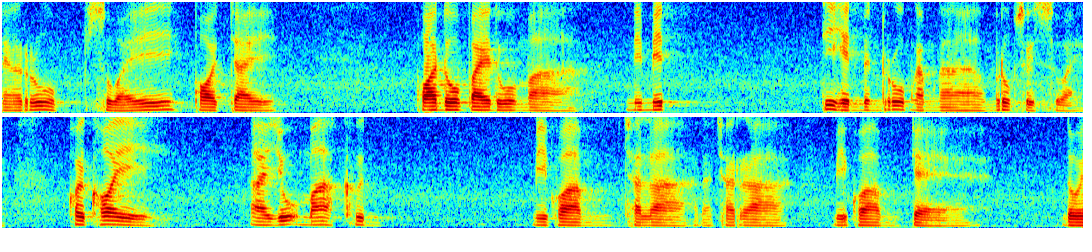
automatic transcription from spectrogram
ในรูป สวยพอใจ พอดูไปดูมา นิมิต ที่เห็นเป็นรูปงามๆรูปสวยๆ ค่อยๆ อายุมากขึ้น มีความชรานะชรา มีความแก่ โดย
